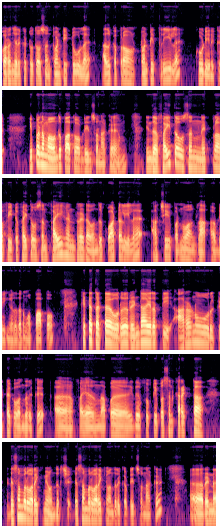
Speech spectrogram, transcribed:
குறஞ்சிருக்கு டூ தௌசண்ட் டுவெண்ட்டி டூவில் அதுக்கப்புறம் 23ல கூடியிருக்கு. இப்போ நம்ம வந்து பார்த்தோம் அப்படின்னு சொன்னாக்க, இந்த 5000 நெட் ப்ராஃபிட் 5500 வந்து குவார்ட்டர்லியில் அச்சீவ் பண்ணுவாங்களா? அப்படிங்கிறத நம்ம பார்ப்போம். கிட்டத்தட்ட ஒரு ரெண்டாயிரத்தி அறநூறு கிட்டக்கு வந்திருக்கு. அப்போ இது ஃபிஃப்டி பர்சன்ட் கரெக்டாக டிசம்பர் வரைக்குமே வந்துருச்சு. டிசம்பர் வரைக்கும் வந்திருக்கு அப்படின்னு சொன்னாக்க, ரெண்டா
